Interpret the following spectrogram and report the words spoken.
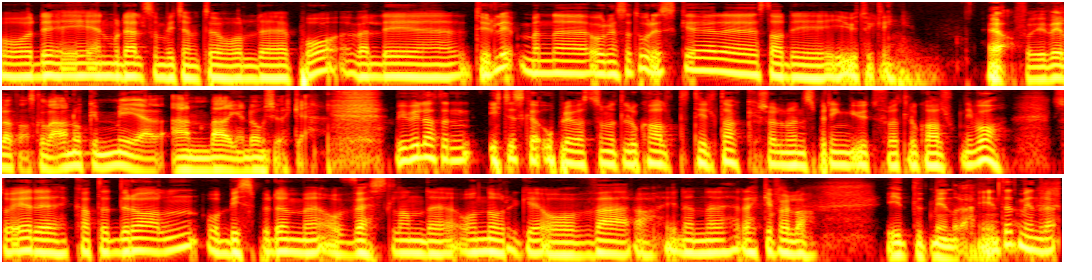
Og det er en modell som vi kommer til å holde på veldig tydelig, men organisatorisk er det stadig i utvikling. Ja, for vi vil at den skal være noe mer enn Bergen domkirke. Vi vil at den ikke skal oppleves som et lokalt tiltak, selv om den springer ut fra et lokalt nivå. Så er det katedralen og bispedømmet og Vestlandet og Norge og verden i denne rekkefølgen. Intet mindre. Intet mindre.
